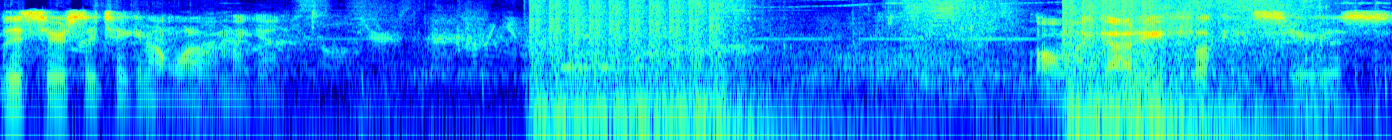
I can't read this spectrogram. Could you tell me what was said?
They're seriously taking out one of them again. Oh my god, are you fucking serious?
